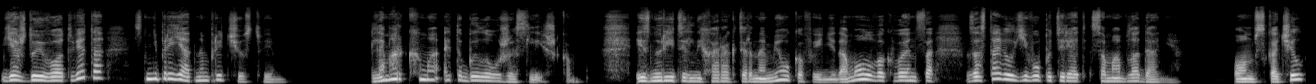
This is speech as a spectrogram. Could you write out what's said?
Я жду его ответа с неприятным предчувствием. Для Маркхама это было уже слишком. Изнурительный характер намеков и недомолвок Венса заставил его потерять самообладание. Он вскочил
